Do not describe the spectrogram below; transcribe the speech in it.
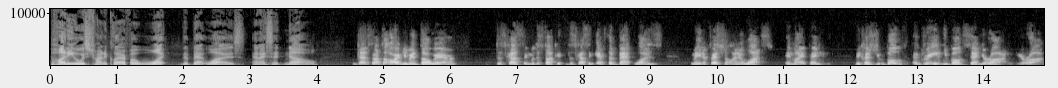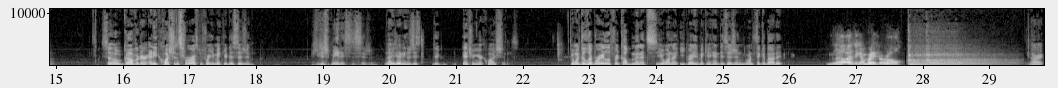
Putty was trying to clarify what the bet was, and I said no. That's not the argument though we're discussing. We're discuss- discussing if the bet was made official, and it was, in my opinion, because you both agreed and you both said you're on, you're on. So, Governor, any questions for us before you make your decision? He just made his decision. No, he didn't. He was just uh, answering your questions. You want to deliberate for a couple minutes? You want to? You ready to make your hand decision? You want to think about it? No, I think I'm ready to roll. All right.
